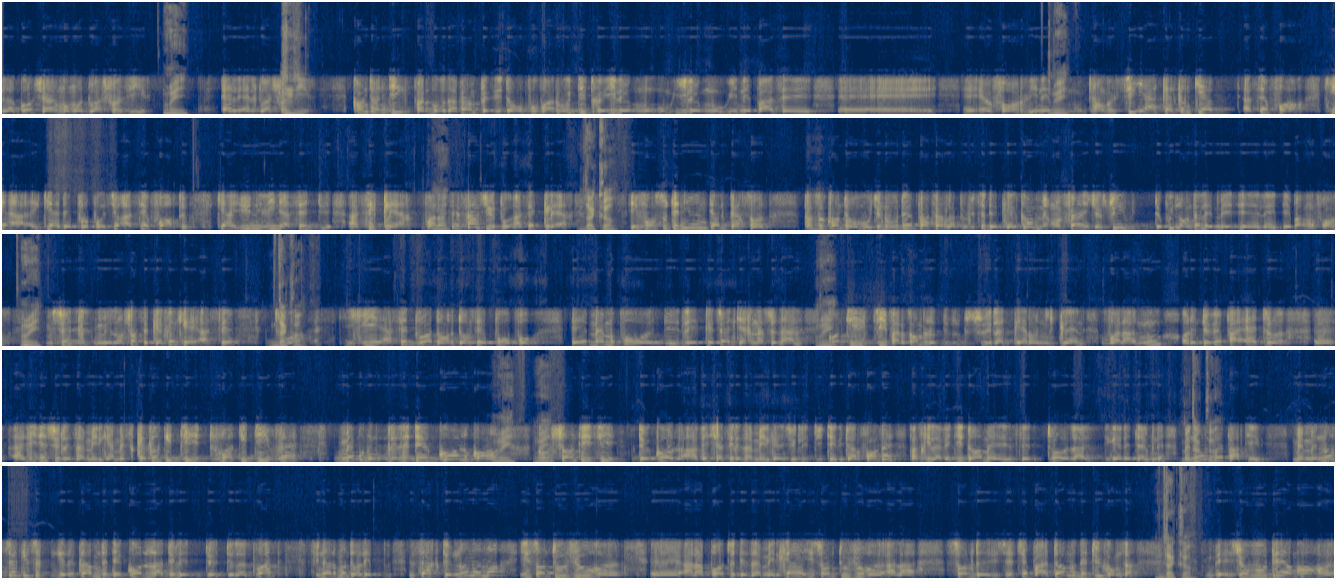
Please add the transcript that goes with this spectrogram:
la gauche, à un moment, doit choisir. Oui. Elle, elle doit choisir. Quand on dit, exemple, vous avez un président au pouvoir, vous dites qu'il est mou, il est mou, il n'est pas assez euh, euh, fort. Il est oui. Donc, s'il y a quelqu'un qui est assez fort, qui a, qui a des propositions assez fortes, qui a une ligne assez, assez claire, voilà, oui. c'est ça surtout, assez clair. D'accord. Il faut soutenir une telle personne. Parce que quand on, je ne voudrais pas faire la publicité de quelqu'un, mais enfin, je suis depuis longtemps les, les débats en France. Oui. Monsieur Mélenchon, c'est quelqu'un qui est assez D'accord. qui est assez droit dans, dans, ses propos. Et même pour les questions internationales. Oui. Quand il dit, par exemple, sur la guerre en Ukraine, voilà, nous, on ne devait pas être euh, alignés sur les Américains. Mais c'est quelqu'un qui dit droit, qui dit vrai. Même De Gaulle, quand oui. chante ici, De Gaulle avait chassé les Américains du territoire français. Parce qu'il avait dit non, mais c'est trop, la guerre est terminée. Maintenant, on peut partir. Mais maintenant, ceux qui se réclament de De Gaulle, là, de, de, de la droite, finalement, dans les actes, non, non, non, ils sont toujours euh, à la botte des Américains, ils sont toujours à la solde, je sais pas, donc des trucs comme ça. D'accord. Je voudrais encore,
